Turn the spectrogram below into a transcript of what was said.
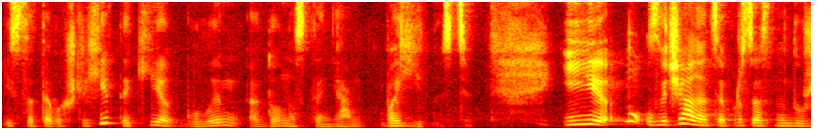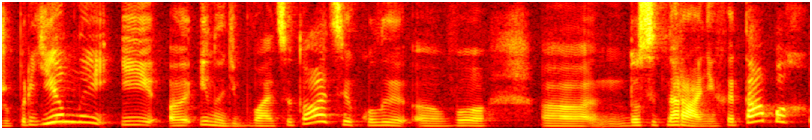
із статевих шляхів, такі як були до настання вагітності. І ну, звичайно, цей процес не дуже приємний, і іноді бувають ситуації, коли в досить на ранніх етапах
